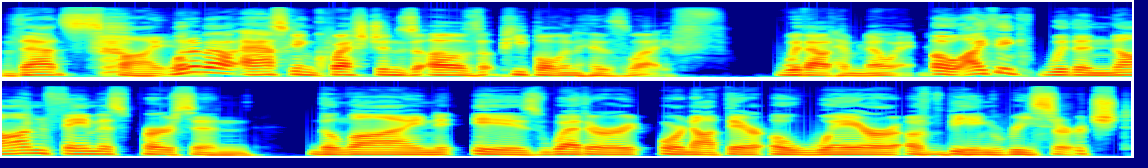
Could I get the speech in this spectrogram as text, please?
that's spying. what about asking questions of people in his life without him knowing Oh, I think with a non-famous person, the line is whether or not they're aware of being researched.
